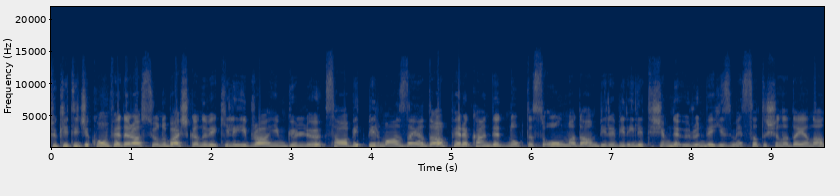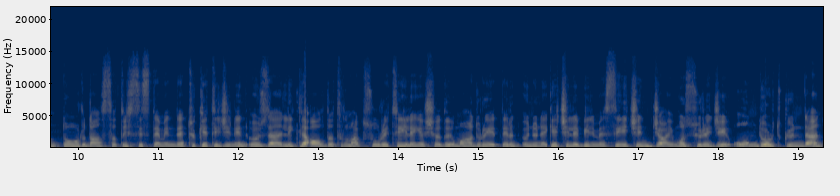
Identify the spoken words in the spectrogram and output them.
Tüketici Konfederasyonu Başkanı Vekili İbrahim Güllü, sabit bir mağaza ya da perakende noktası olmadan birebir iletişimle ürün ve hizmet satışına dayanan doğrudan satış sisteminde tüketicinin özellikle aldatılmak suretiyle yaşadığı mağduriyetlerin önüne geçilebilmesi için cayma süreci 14 günden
